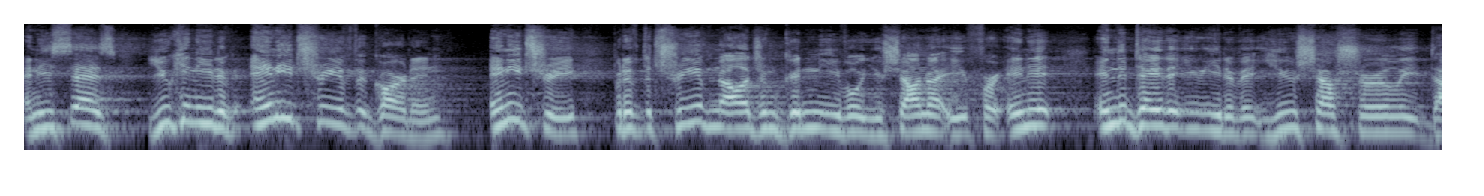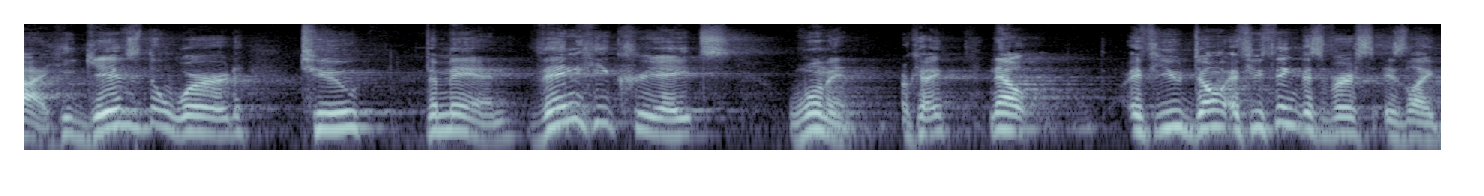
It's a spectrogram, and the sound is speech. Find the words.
And he says, You can eat of any tree of the garden, any tree, but of the tree of knowledge of good and evil you shall not eat, for in it, in the day that you eat of it, you shall surely die. He gives the word to the man, then he creates woman, okay? Now, if you don't, if you think this verse is like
